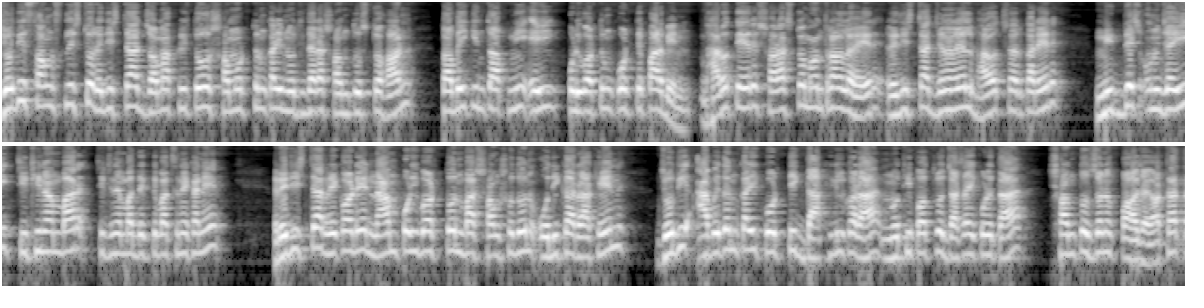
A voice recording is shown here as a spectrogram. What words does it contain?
যদি সংশ্লিষ্ট রেজিস্ট্রার জমাকৃত সমর্থনকারী নথি দ্বারা সন্তুষ্ট হন, তবেই কিন্তু আপনি এই পরিবর্তন করতে পারবেন। ভারতের স্বরাষ্ট্র মন্ত্রণালয়ের রেজিস্ট্রার জেনারেল ভারত সরকারের নির্দেশ অনুযায়ী চিঠি নাম্বার চিঠি নাম্বার দেখতে পাচ্ছেন এখানে। রেজিস্টার রেকর্ডে নাম পরিবর্তন বা সংশোধন অধিকার রাখেন। যদি আবেদনকারী কর্তৃক দাখিল করা নথিপত্র যাচাই করে তা সন্তোষজনক পাওয়া যায়। অর্থাৎ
